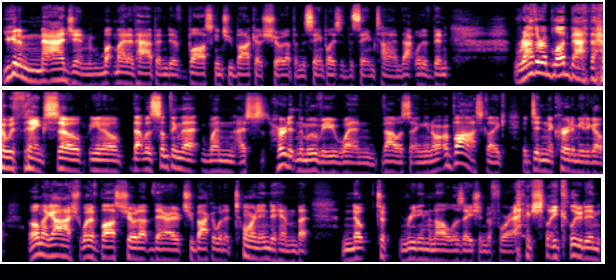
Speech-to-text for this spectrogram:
you can imagine what might have happened if Bossk and Chewbacca showed up in the same place at the same time. That would have been rather a bloodbath, I would think. So, you know, that was something that when I heard it in the movie, when Val was saying, you know, or Bossk, like, it didn't occur to me to go, oh my gosh, what if Bossk showed up there? Chewbacca would have torn into him. But nope, took reading the novelization before I actually clued in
